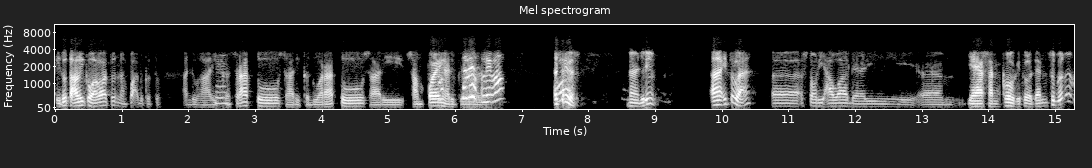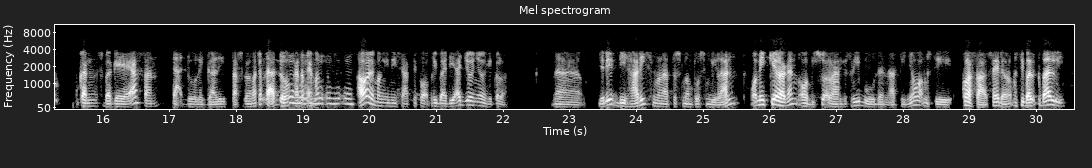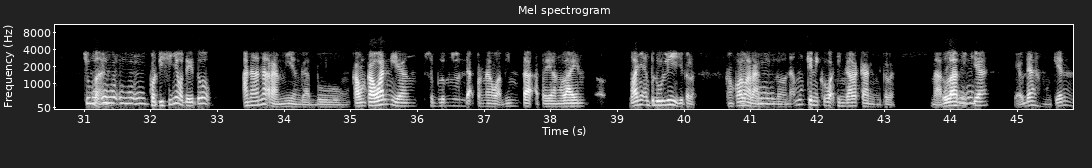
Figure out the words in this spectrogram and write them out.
itu tahu ke awal tuh nampak begitu. Aduh hari Hmm. ke 100, hari ke 200, hari sampai hari ke lima Eh, serius. Nah, jadi eh, itulah eh, story awal dari em, yayasanku gitu loh. Dan sebenarnya bukan sebagai yayasan, tidak ada legalitas segala macam, tidak ada. Karena memang awal memang inisiatif kok pribadi aja nyo gitu loh. Nah, jadi di hari 999, wah mikir lah kan, oh besok lah hari seribu dan artinya wah mesti kelas selesai dan mesti balik ke Bali. Mm-mm. kondisinya waktu itu anak-anak rami yang gabung, kawan-kawan yang sebelumnya ndak pernah wak minta atau yang lain banyak yang peduli gitu loh. Kawan-kawan Mm-mm. rami loh, nggak mungkin ikut wak tinggalkan gitu loh. Barulah Mm-mm. mikir ya udah mungkin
